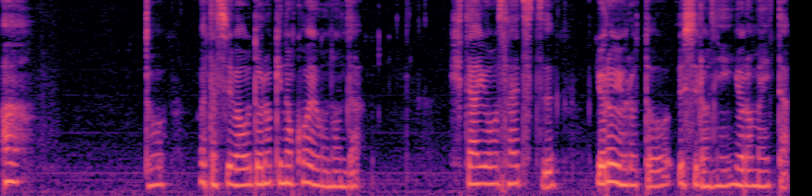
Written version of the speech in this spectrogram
あと私は驚きの声を飲んだ。額を押さえつつよろよろと後ろによろめいた。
